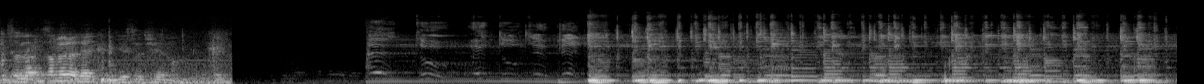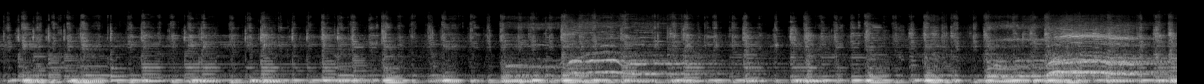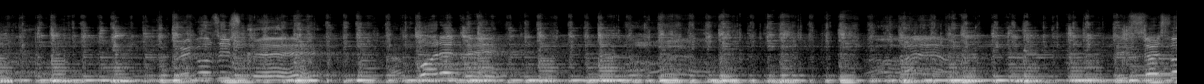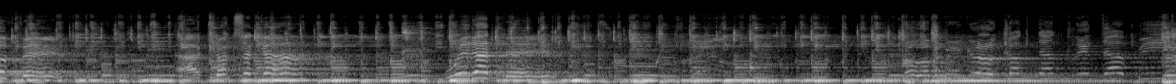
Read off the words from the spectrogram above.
不是那上面那家肯定是去的嘛 be a cocksucker with that name. For a big old cock beat.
